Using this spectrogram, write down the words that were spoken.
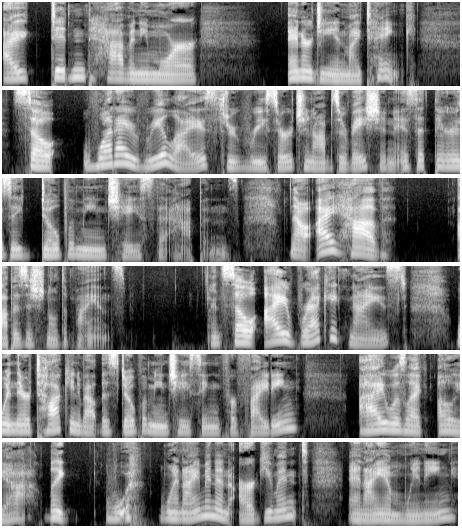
I didn't have any more energy in my tank. So, what I realized through research and observation is that there is a dopamine chase that happens. Now, I have oppositional defiance. And so I recognized when they're talking about this dopamine chasing for fighting, I was like, oh, yeah, like when I'm in an argument and I am winning,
